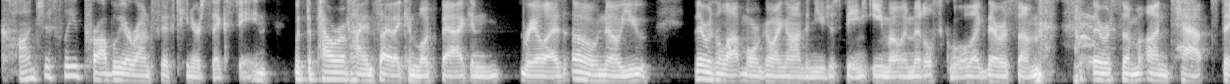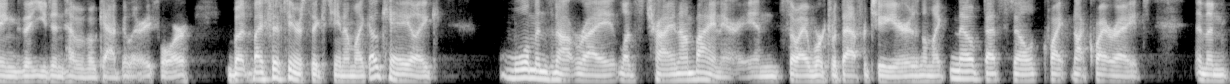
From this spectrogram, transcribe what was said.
Consciously probably around 15 or 16 with the power of hindsight i can look back and realize oh no you there was a lot more going on than you just being emo in middle school. Like there was some there were some untapped things that you didn't have a vocabulary for. But by 15 or 16, I'm like, okay, like woman's not right. Let's try non-binary. And so I worked with that for two years and I'm like, nope, that's still quite not quite right. And then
